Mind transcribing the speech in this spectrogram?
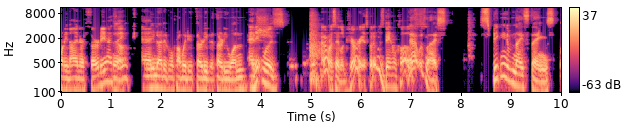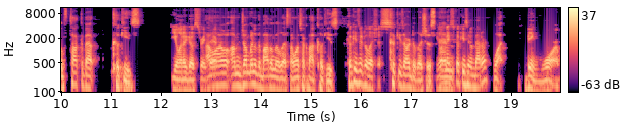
29 or 30, I Yeah. think. And, And, United will probably do 30 to 31. and it was, I don't want to say luxurious, but it was damn close. Yeah, was nice. Speaking of nice things, let's talk about cookies. You want to go straight I, there? wa- I'm jumping to the bottom of the list. I want to talk about cookies. Cookies are delicious. Cookies are delicious. You know what makes cookies even better? What? Being warm.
